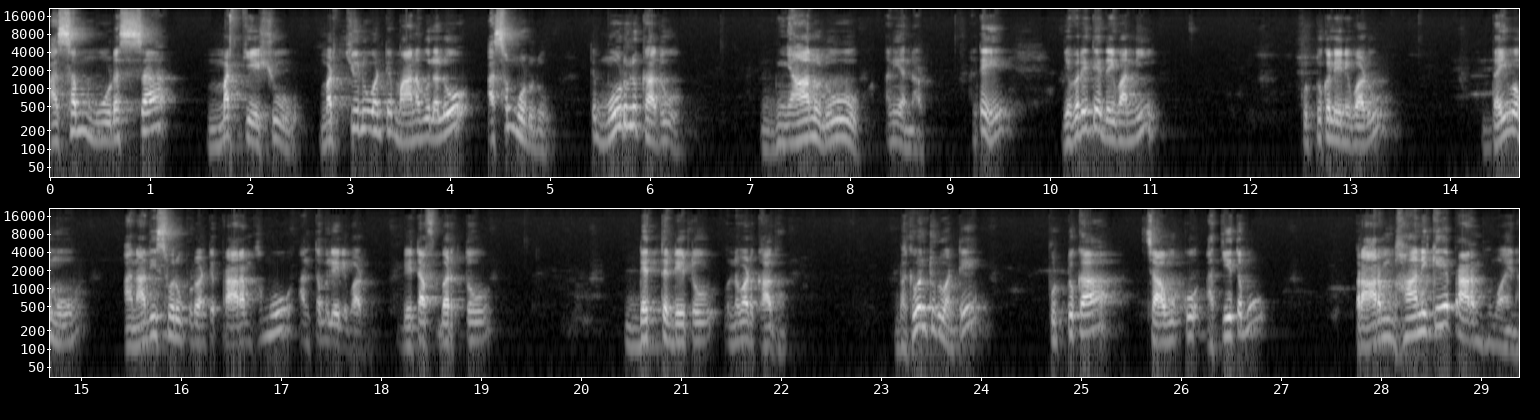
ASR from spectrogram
అసమ్మూఢస్స మర్త్యేషు. మర్త్యులు అంటే మానవులలో అసమ్మూఢులు అంటే మూడులు కాదు జ్ఞానులు అని అన్నాడు. అంటే ఎవరైతే దైవాన్ని పుట్టుకలేనివాడు దైవము అనాది స్వరూపుడు అంటే ప్రారంభము అంతము లేనివాడు. డేట్ ఆఫ్ బర్త్ డెత్ డేటో ఉన్నవాడు కాదు. భగవంతుడు అంటే పుట్టుక చావుకు అతీతము ప్రారంభానికే ప్రారంభము ఆయన.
